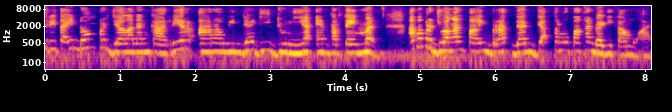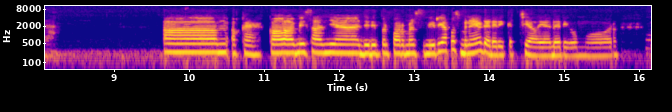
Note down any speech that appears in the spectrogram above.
ceritain dong perjalanan karir Arawinda di dunia entertainment. Apa perjuangan paling berat dan gak terlupakan bagi kamu, Ara? Um, Oke, okay. kalau misalnya jadi performer sendiri, aku sebenarnya udah dari kecil ya, dari umur 6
